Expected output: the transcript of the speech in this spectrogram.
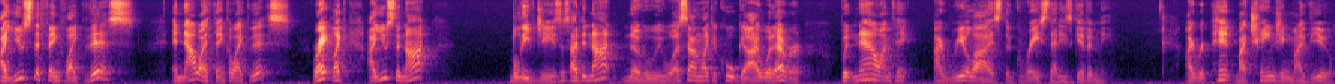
I used to think like this, and now I think like this, right? Like I used to not believe Jesus. I did not know who he was, sounded like a cool guy, whatever. But now I'm think I realize the grace that he's given me. I repent by changing my view,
